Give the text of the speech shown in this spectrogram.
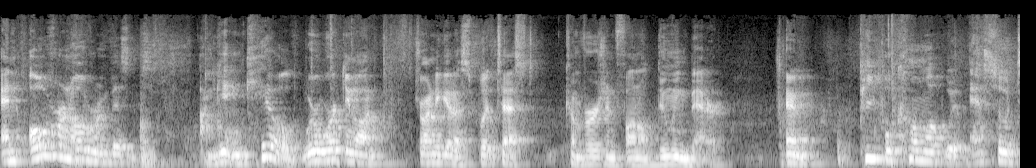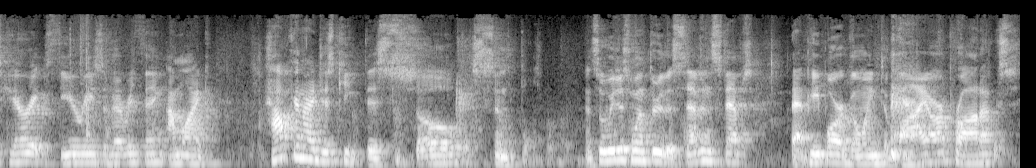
And over and over in business, I'm getting killed. We're working on trying to get a split test conversion funnel doing better. And people come up with esoteric theories of everything. I'm like, how can I just keep this so simple? And so we just went through the seven steps that people are going to buy our products.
